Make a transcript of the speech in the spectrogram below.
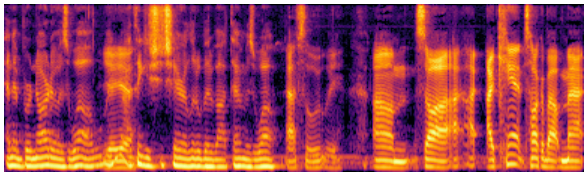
and then Bernardo as well. Mm-hmm. Yeah, yeah. I think you should share a little bit about them as well. Absolutely. Um, so I, I, I can't talk about Matt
